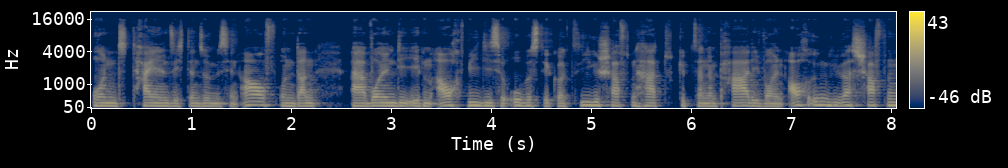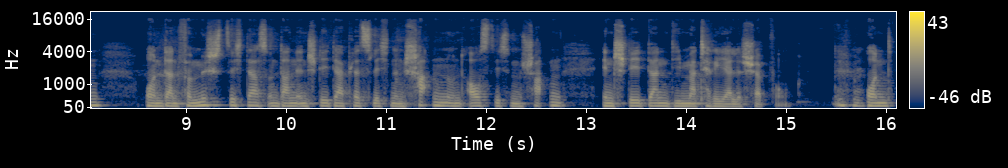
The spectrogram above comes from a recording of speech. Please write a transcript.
und teilen sich dann so ein bisschen auf. Und dann äh, wollen die eben auch, wie diese oberste Gott sie geschaffen hat, gibt es dann ein paar, die wollen auch irgendwie was schaffen. Und dann vermischt sich das und dann entsteht da plötzlich ein Schatten und aus diesem Schatten entsteht dann die materielle Schöpfung. Und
